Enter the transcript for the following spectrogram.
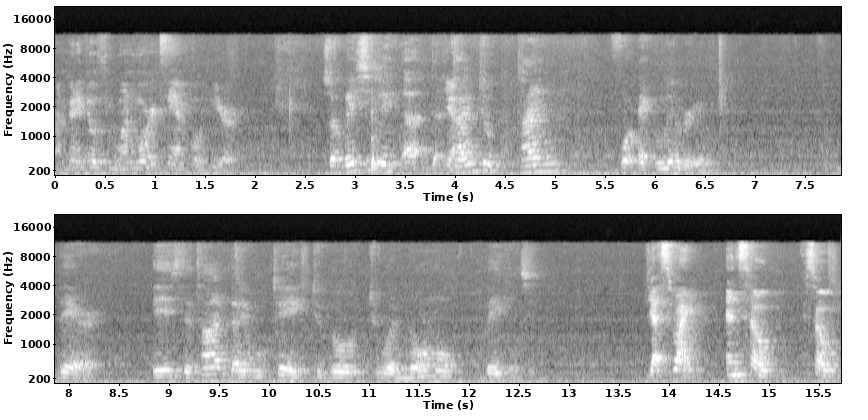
I'm gonna go through one more example here. So basically, uh, the Yeah. time to, time for equilibrium there is the time that it will take to go to a normal vacancy. Yes, right. And so, so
